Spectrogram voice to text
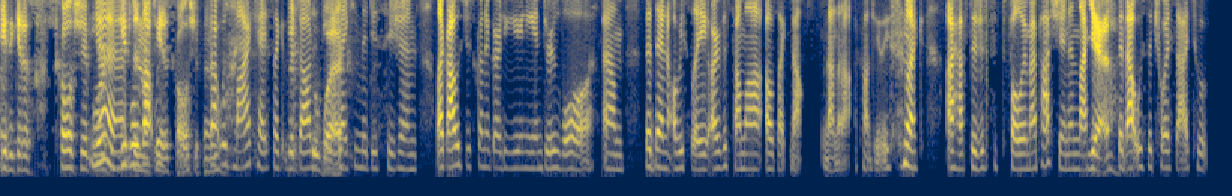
either get a scholarship or if Yeah, you're gifted well, enough that to get a scholarship then that was my case like at the Good- start of the year making the decision like i was just going to go to uni and do law um but then obviously over summer i was like no no no no i can't do this like i have to just follow my passion and like yeah but that was the choice i took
